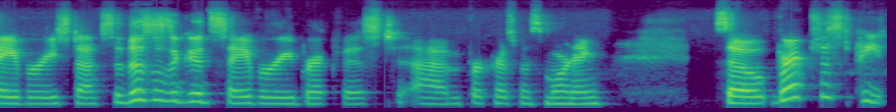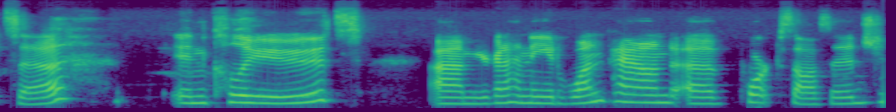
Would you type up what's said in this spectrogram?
savory stuff." So this is a good savory breakfast um, for Christmas morning. So breakfast pizza includes um, you're going to need one pound of pork sausage,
